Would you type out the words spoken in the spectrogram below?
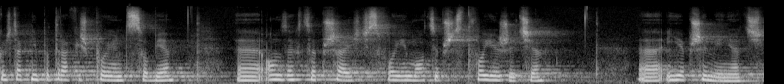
jakoś tak nie potrafisz pojąć sobie, e, On zechce przejść swojej mocy przez Twoje życie e, i je przemieniać.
